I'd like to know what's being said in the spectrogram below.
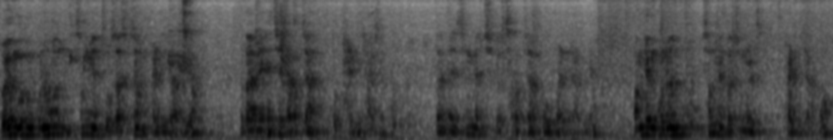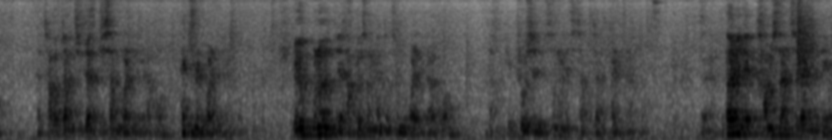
고용노동부는 성면 조사 측정 관리를 하고요. 그 다음에 해체 작업장 또 관리를 하죠. 그 다음에 성면 취급 작업자 보호 관리를 하고요. 환경부는 성면 건축물 관리를 하고 작업장 주변 비상 관리를 하고 폐기물 관리를 하고 교육부는 이제 학교 성면 건축물 관리를 하고 교실 성면 해체 작업장 관리를 하고 그 다음에 이제 감시단체가 있는데요.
